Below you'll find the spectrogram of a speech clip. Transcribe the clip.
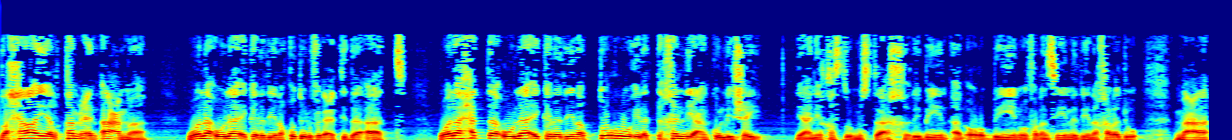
ضحايا القمع الأعمى ولا أولئك الذين قتلوا في الاعتداءات ولا حتى أولئك الذين اضطروا إلى التخلي عن كل شيء. يعني قصد المستخربين الأوروبيين والفرنسيين الذين خرجوا مع آه،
